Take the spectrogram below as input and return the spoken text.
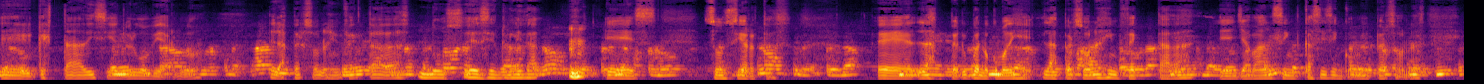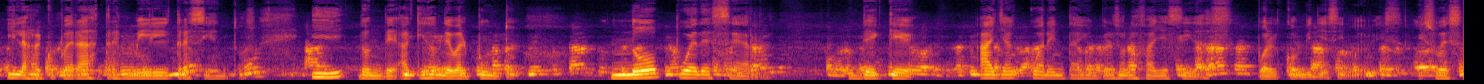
eh, que está diciendo el gobierno de las personas infectadas, no sé si en realidad es, son ciertas. Eh, las, bueno, como dije, las personas infectadas ya van sin, casi 5.000 personas y las recuperadas 3.300. Y donde, aquí es donde va el punto. No puede ser de que hayan 41 personas fallecidas por el COVID-19. Eso es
